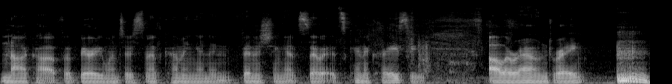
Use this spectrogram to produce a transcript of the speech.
knockoff of Barry Windsor Smith coming in and finishing it. So it's kind of crazy all around, right?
